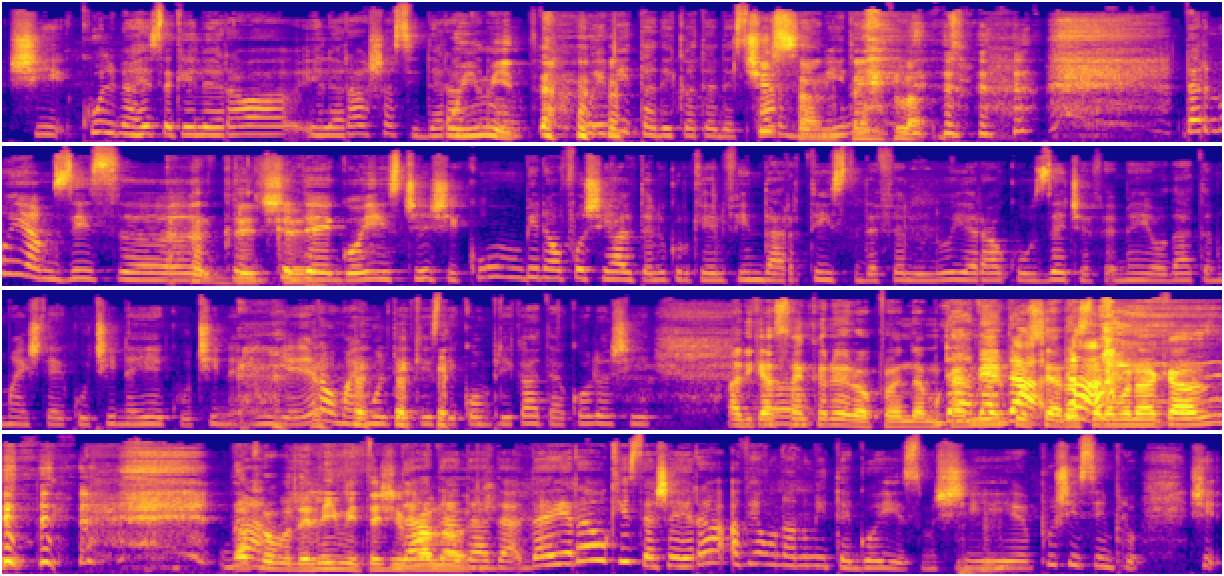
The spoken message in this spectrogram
Și culmea este că el era, el era așa siderat. Uimit. uh, Uimit, adică te Ce desparți s-a de mine. întâmplat? Dar nu i-am zis uh, De cât, ce? cât de egoist, ce și cum. Bine, au fost și alte lucruri, că el fiind artist de felul lui, era cu 10 femei odată, nu mai știai cu cine e, cu cine nu e. Erau mai multe chestii complicate acolo și... Adică asta Uh, încă nu era o problemă, dar da, măcar da, miercuri da, seara da. să rămână acasă. Da. Apropo de limite și da, da, valori. da, da, dar era o chestie așa, era, avea un anumit egoism și Mhm. pur și simplu. Și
